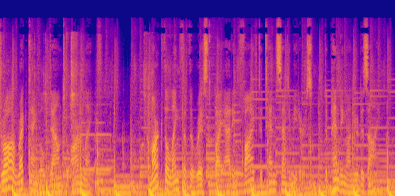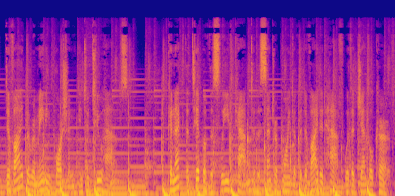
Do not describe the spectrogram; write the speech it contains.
Draw a rectangle down to arm length. Mark the length of the wrist by adding 5 to 10 centimeters, depending on your design. Divide the remaining portion into two halves. Connect the tip of the sleeve cap to the center point of the divided half with a gentle curve.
